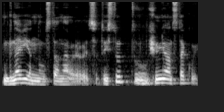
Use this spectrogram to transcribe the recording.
мгновенно устанавливается. То есть, тут, в общем, нюанс такой.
